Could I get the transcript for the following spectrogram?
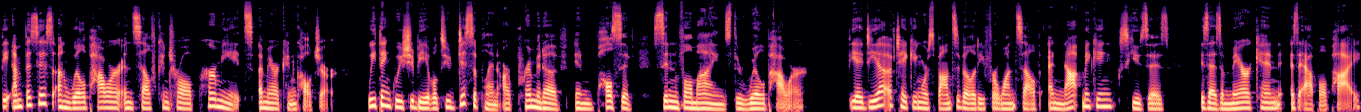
the emphasis on willpower and self control permeates American culture. We think we should be able to discipline our primitive, impulsive, sinful minds through willpower. The idea of taking responsibility for oneself and not making excuses is as American as apple pie.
